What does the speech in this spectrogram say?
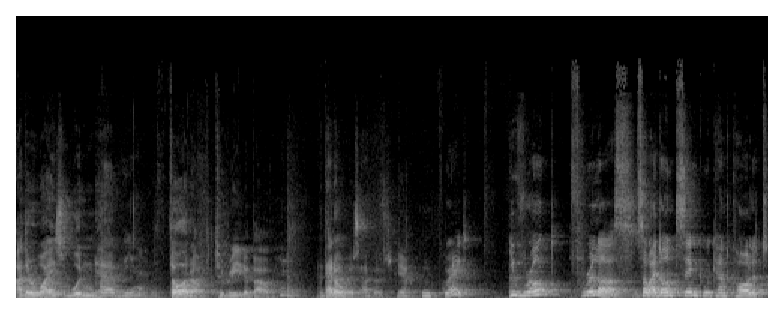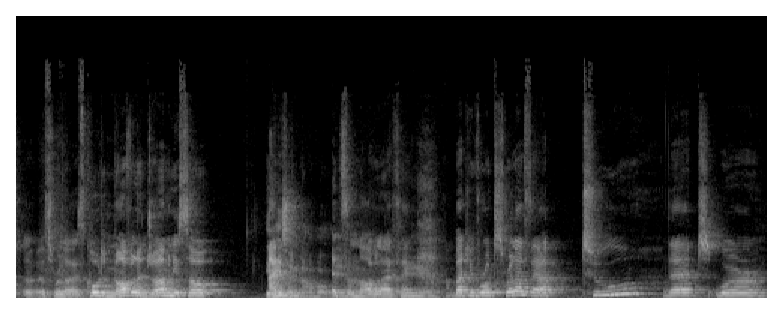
otherwise wouldn't have Yeah. thought of to read about, Yeah. and that always happens. Yeah. Mm, Great. You wrote thrillers, so I don't think we can call it a thriller. It's called a novel in Germany, so It I'm- is a novel. it's a novel, I think. Yeah. But you wrote thrillers. There are two that were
